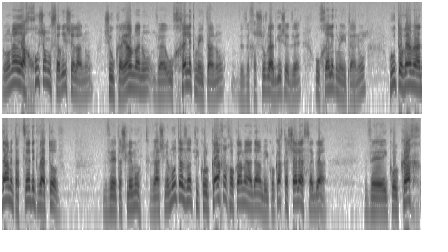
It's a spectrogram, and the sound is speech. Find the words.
והוא אומר, החוש המוסרי שלנו, שהוא קיים בנו והוא חלק מאיתנו, וזה חשוב להדגיש את זה, הוא חלק מאיתנו, הוא תובע מהאדם את הצדק והטוב. ואת השלמות. והשלמות הזאת היא כל כך רחוקה מהאדם, והיא כל כך קשה להשגה, והיא כל כך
